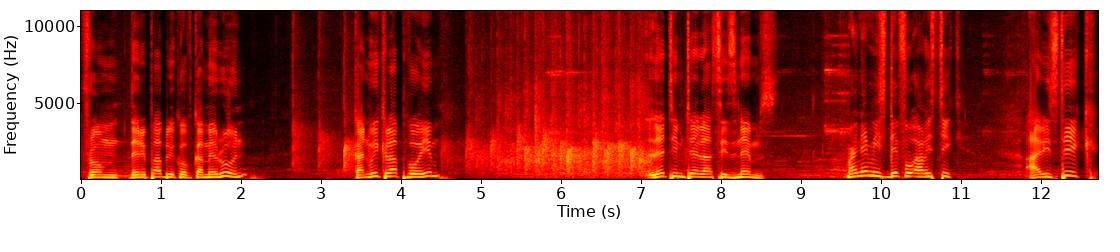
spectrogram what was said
from the Republic of Cameroon, can we clap for him? Let him tell us his names. My name is Defo Aristique. Aristik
